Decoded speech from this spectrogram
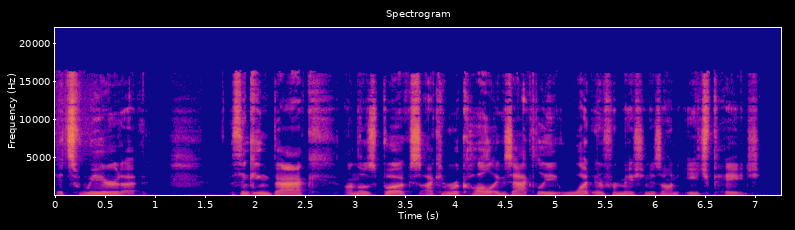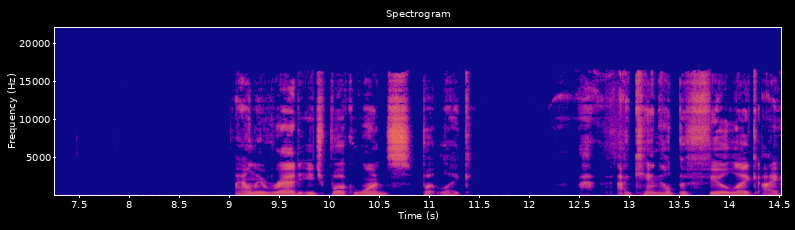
it's weird. Thinking back on those books, I can recall exactly what information is on each page. I only read each book once, but like I can't help but feel like I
